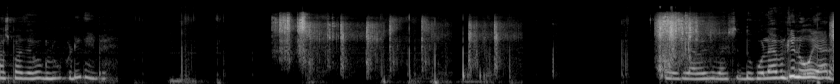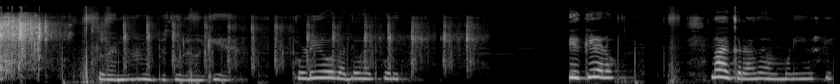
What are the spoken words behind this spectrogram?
आस पास देखो ग्लू पड़ी कहीं पे। एक लेवल की वैसे दो लेवल की लो यार। तो दो लेवल की है। थोड़ी और कर दो हेल्थ पूरी। एक ही ले। लो ना एक करा दो मनी है उसकी।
